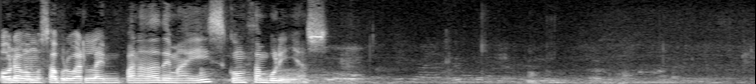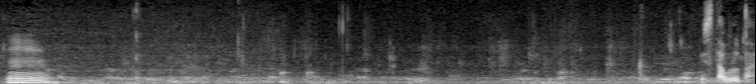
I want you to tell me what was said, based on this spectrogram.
Ahora vamos a probar la empanada de maíz con zamburiñas. Mm. Está brutal.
